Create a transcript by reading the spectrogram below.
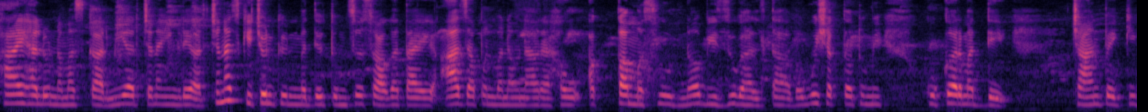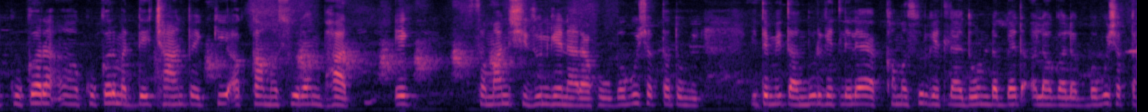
हाय हॅलो नमस्कार. मी अर्चना इंगडे अर्चनाच किचन क्वीनमध्ये तुमचं स्वागत आहे. आज आपण बनवणार आहोत अक्का मसूर न भिजू घालता. बघू शकता तुम्ही कुकरमध्ये छानपैकी कुकर कुकरमध्ये छानपैकी अक्का मसूर आणि भात एक समान शिजून घेणार आहो बघू शकता तुम्ही. इथे मी तांदूळ घेतलेला आहे अख्खा मसूर घेतला आहे. दोन डब्यात अलग अलग बघू शकता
